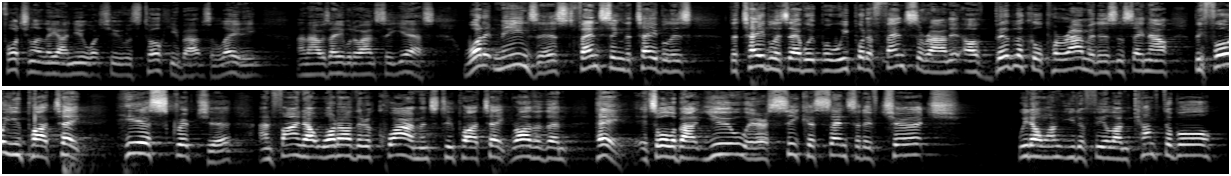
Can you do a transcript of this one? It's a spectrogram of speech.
Fortunately, I knew what she was talking about. It was a lady, and I was able to answer yes. What it means is, fencing the table is the table is there, but we put a fence around it of biblical parameters and say, now, before you partake, hear scripture and find out what are the requirements to partake rather than hey, it's all about you. We're a seeker sensitive church. We don't want you to feel uncomfortable.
